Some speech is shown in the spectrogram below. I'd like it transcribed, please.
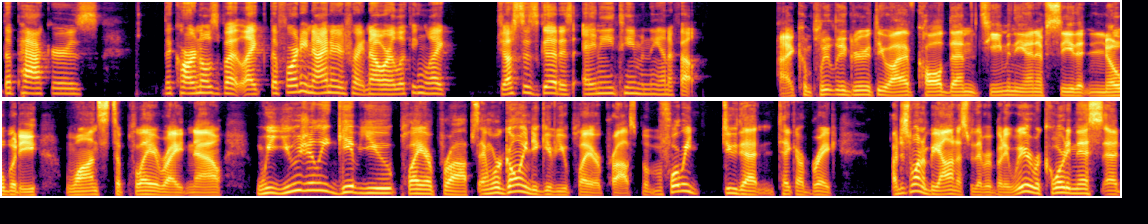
the Packers, the Cardinals, but like the 49ers right now are looking like just as good as any team in the NFL. I completely agree with you. I have called them the team in the NFC that nobody wants to play right now. We usually give you player props, and we're going to give you player props. But before we do that and take our break, I just want to be honest with everybody. We're recording this at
